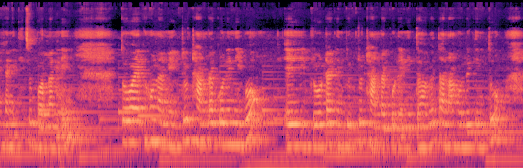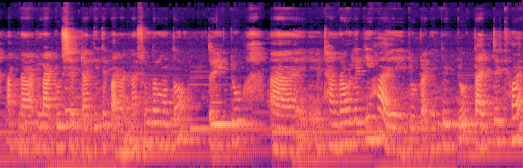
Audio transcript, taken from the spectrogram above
এখানে কিছু বলার নেই। তো এখন আমি একটু ঠান্ডা করে নিব। এই ডোটা কিন্তু একটু ঠান্ডা করে নিতে হবে, তা না হলে কিন্তু আপনার লাড্ডু শেপটা দিতে পারবেন না সুন্দর মতো। তো একটু ঠান্ডা হলে কি হয়? এই ডোটা কিন্তু একটু টাইট টাইট হয়,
